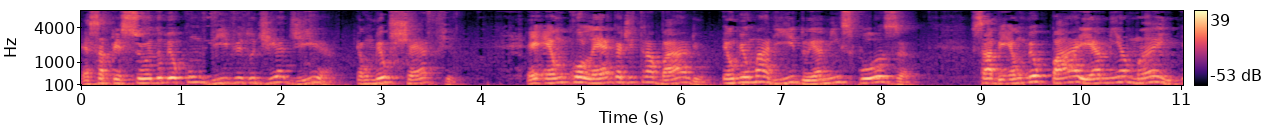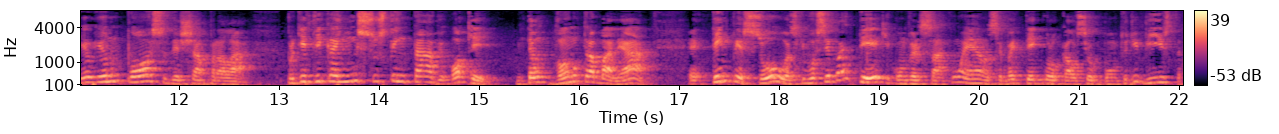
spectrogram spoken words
Essa pessoa é do meu convívio do dia a dia, é o meu chefe, é, é um colega de trabalho, é o meu marido, é a minha esposa, sabe? É o meu pai, é a minha mãe. Eu, eu não posso deixar para lá porque fica insustentável. Ok, então vamos trabalhar. É, tem pessoas que você vai ter que conversar com elas, você vai ter que colocar o seu ponto de vista,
